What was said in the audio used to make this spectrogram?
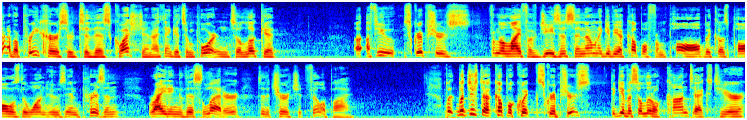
Kind of a precursor to this question. I think it's important to look at a few scriptures from the life of Jesus, and I want to give you a couple from Paul because Paul is the one who's in prison writing this letter to the church at Philippi. But, but just a couple quick scriptures to give us a little context here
